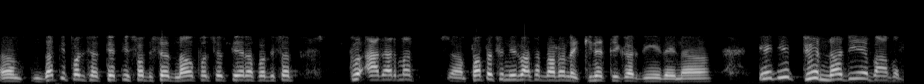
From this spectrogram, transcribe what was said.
जति प्रतिशत तेत्तिस प्रतिशत नौ प्रतिशत तेह्र प्रतिशतको आधारमा प्रत्यक्ष निर्वाचन लड्नलाई किन टिकट दिइँदैन? यदि त्यो नदिए बापत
